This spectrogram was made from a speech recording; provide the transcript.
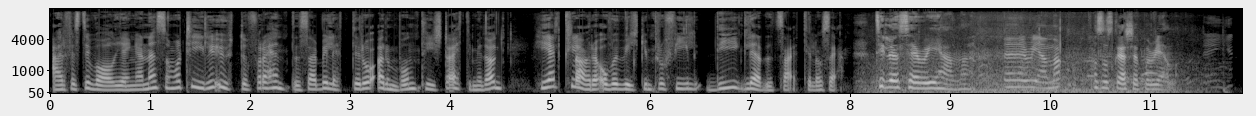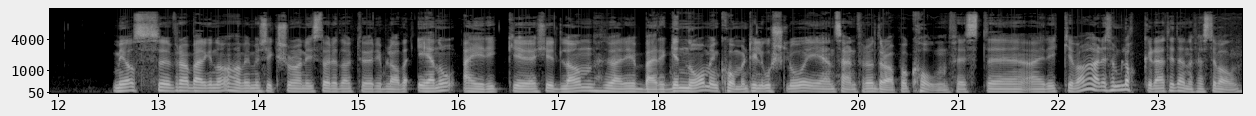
er festivalgjengerne som var tidlig ute for å hente seg billetter og armbånd tirsdag ettermiddag, helt klare over hvilken profil de gledet seg til å se. Til å se Rihanna. Eh, Rihanna. Og så skal jeg se på Rihanna. Med oss fra Bergen nå har vi musikkjournalist og redaktør i bladet Eno, Eirik Kydland. Du er i Bergen nå, men kommer til Oslo i en særen for å dra på Kollenfest. Eh, Eirik, hva er det som lokker deg til denne festivalen?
